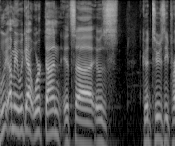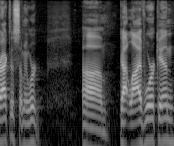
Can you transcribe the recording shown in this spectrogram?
we, I mean, we got work done. It's uh, it was good Tuesday practice. I mean, we're um, got live work in,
